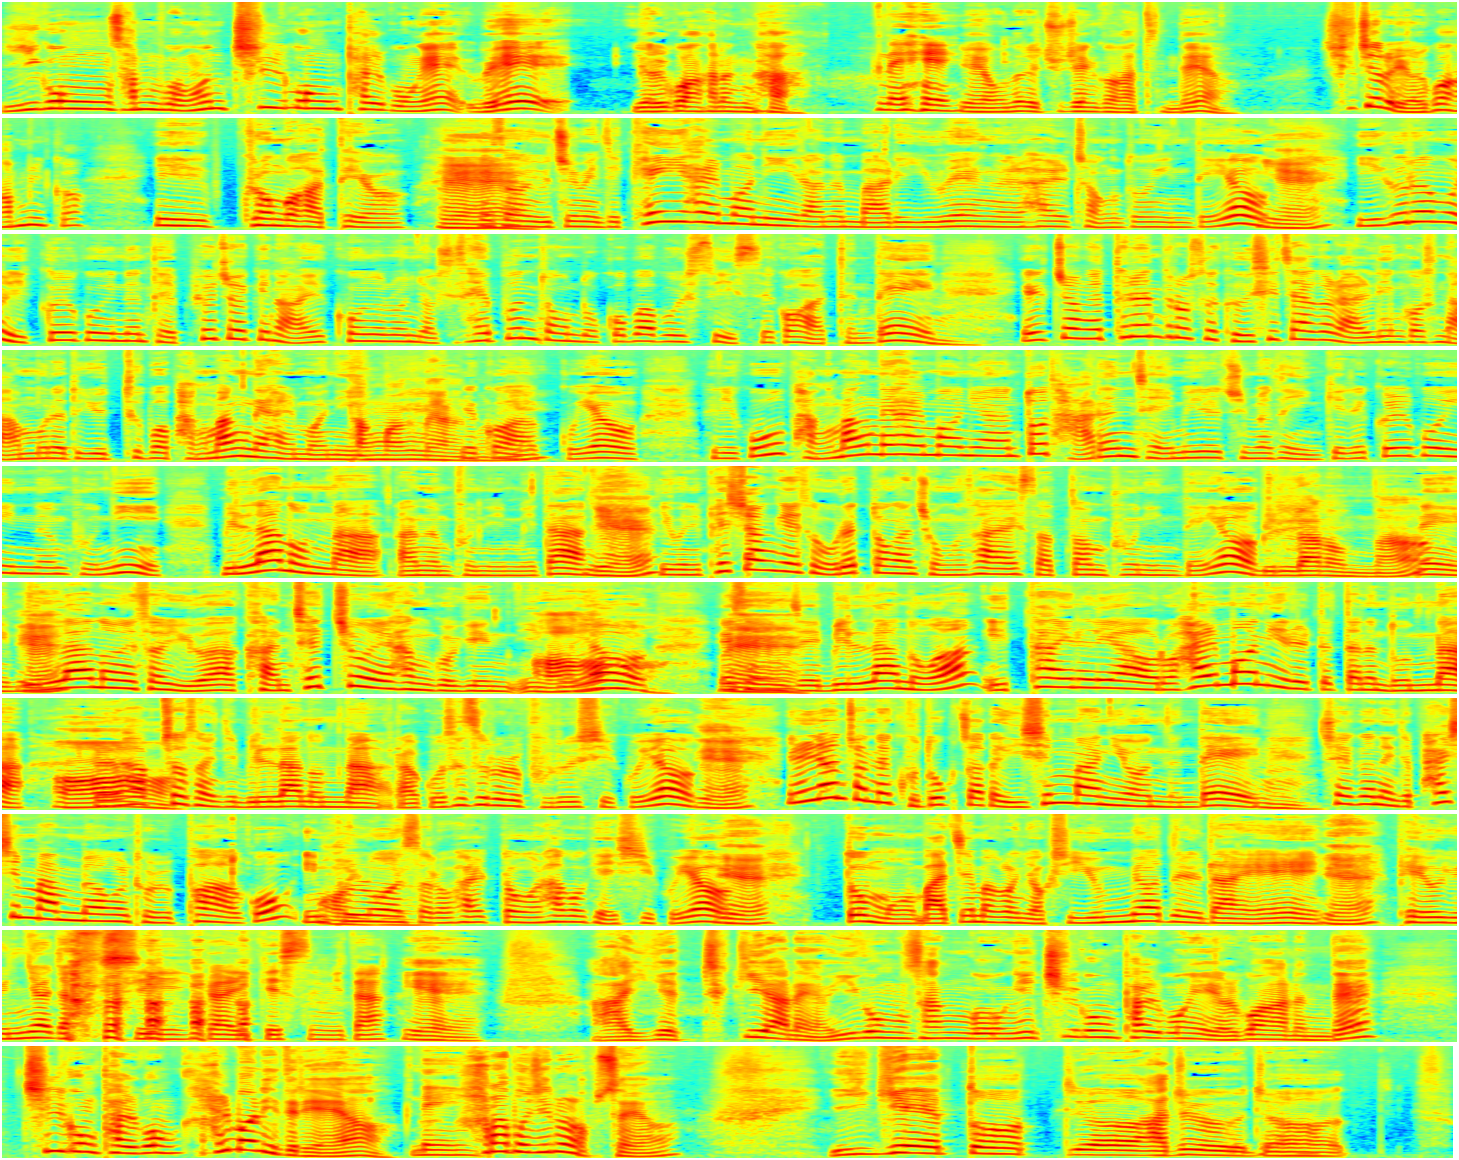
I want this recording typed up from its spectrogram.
2030은 7080에 왜 열광하는가? 네. 예, 오늘의 주제인 것 같은데요. 실제로 열광합니까? 예, 그런 것 같아요. 예. 그래서 요즘에 이제 K 할머니라는 말이 유행을 할 정도인데요. 예. 이 흐름을 이끌고 있는 대표적인 아이콘으로는 역시 세 분 정도 꼽아볼 수 있을 것 같은데 음. 일종의 트렌드로서 그 시작을 알린 것은 아무래도 유튜버 박막내 할머니일 박막내 할머니. 것 같고요. 그리고 박막내 할머니와는 또 다른 재미를 주면서 인기를 끌고 있는 분이 밀라논나라는 분입니다. 예. 이분이 패션계에서 오랫동안 종사했었던 분인데요. 밀라논나. 네, 예. 밀라노에서 유학한 최초의 한국인이고요. 아, 그래서 네. 이제 밀라노와 이탈리아어로 할머니를 뜻하는 논나를 아. 합쳐서 이제 밀라논나라고 스스로를 부르시고요. 예. 1년 전에 구독자가 20만이었는데 음. 최근에 이제 80만 명을 돌파하고 인플루언서로 어이구야. 활동을 하고 계시고요. 예. 또뭐 마지막으로는 역시 윤며들다의 예. 배우 윤여정 씨가 있겠습니다. 예. 아, 이게 특이하네요. 2030이 7080에 열광하는데 7080 할머니들이에요. 네. 할아버지는 없어요. 이게 또, 저, 아주, 저,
